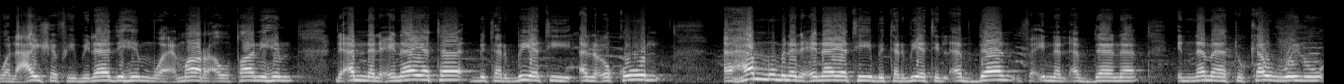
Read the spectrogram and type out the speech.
والعيش في بلادهم وإعمار أوطانهم لأن العناية بتربية العقول أهم من العناية بتربية الأبدان فإن الأبدان إنما تكون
